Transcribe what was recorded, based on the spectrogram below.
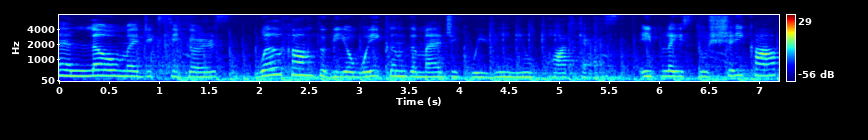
Hello, Magic Seekers. Welcome to the Awaken the Magic Within You podcast, a place to shake up,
